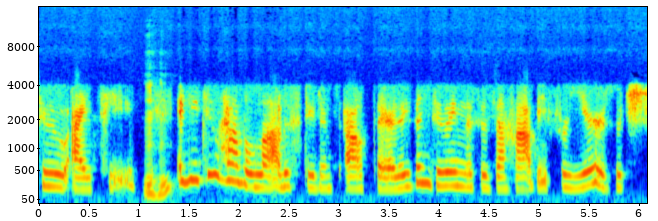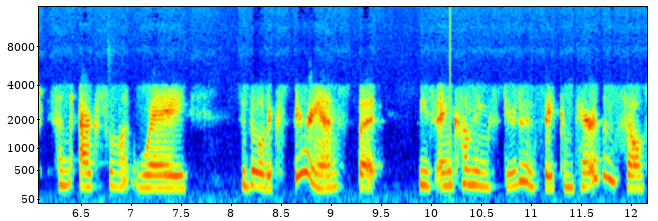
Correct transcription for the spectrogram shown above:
to IT. Mm-hmm. And you do have a lot of students out there. They've been doing this as a hobby for years, which is an excellent way to build experience. But these incoming students, they compare themselves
